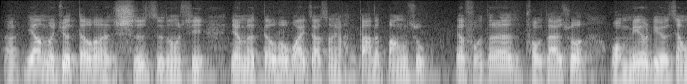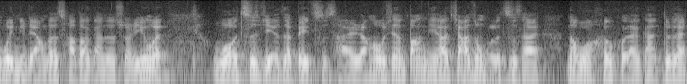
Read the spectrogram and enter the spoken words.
呃，要么就得回很实质的东西，要么得回外交上有很大的帮助。要否则否则来说，我没有理由这样为你两肋插刀干这事儿，因为我自己也在被制裁，然后我现在帮你要加重我的制裁，那我何苦来干，对不对？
